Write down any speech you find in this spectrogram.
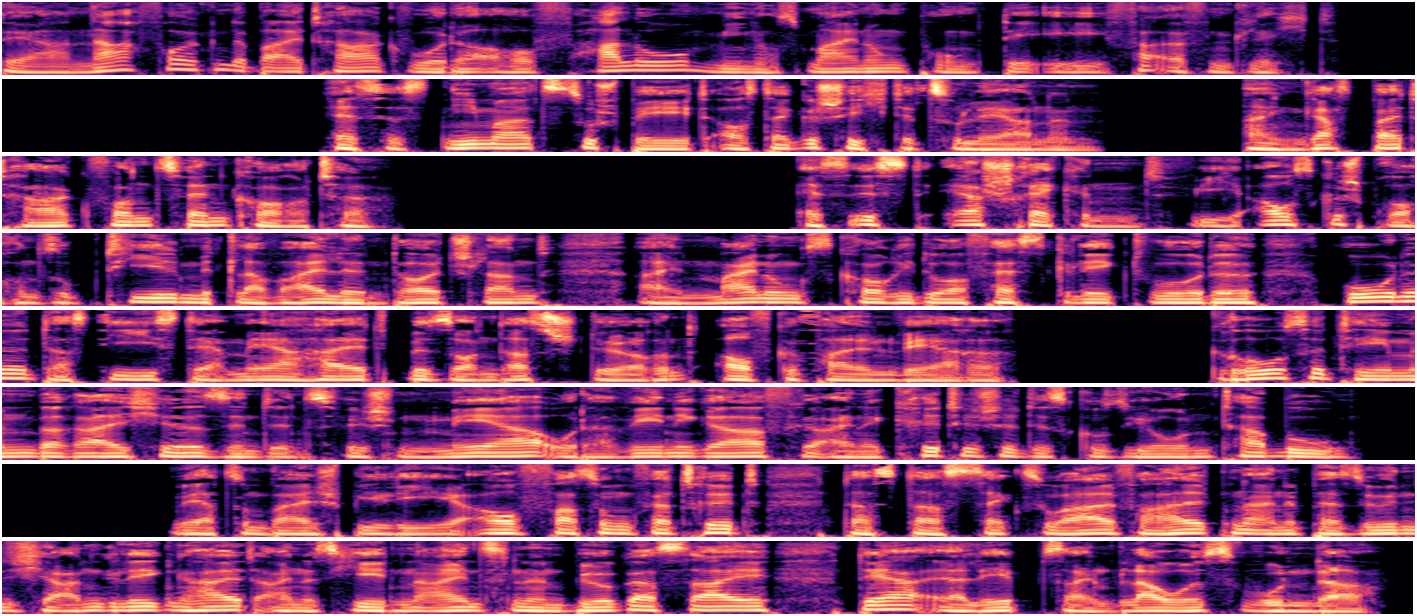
Der nachfolgende Beitrag wurde auf hallo-meinung.de veröffentlicht. Es ist niemals zu spät, aus der Geschichte zu lernen. Ein Gastbeitrag von Sven Korte. Es ist erschreckend, wie ausgesprochen subtil mittlerweile in Deutschland ein Meinungskorridor festgelegt wurde, ohne dass dies der Mehrheit besonders störend aufgefallen wäre. Große Themenbereiche sind inzwischen mehr oder weniger für eine kritische Diskussion tabu. Wer zum Beispiel die Auffassung vertritt, dass das Sexualverhalten eine persönliche Angelegenheit eines jeden einzelnen Bürgers sei, der erlebt sein blaues Wunder.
